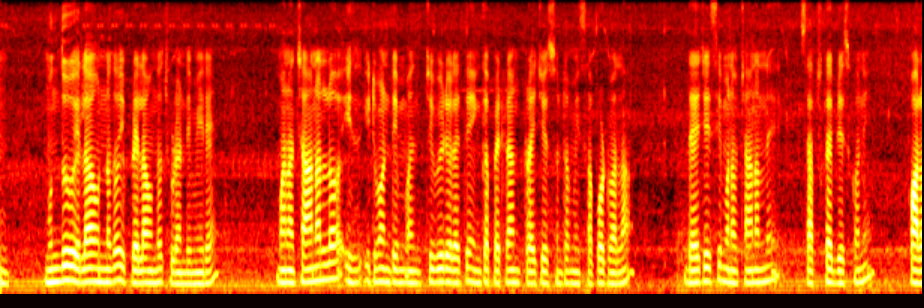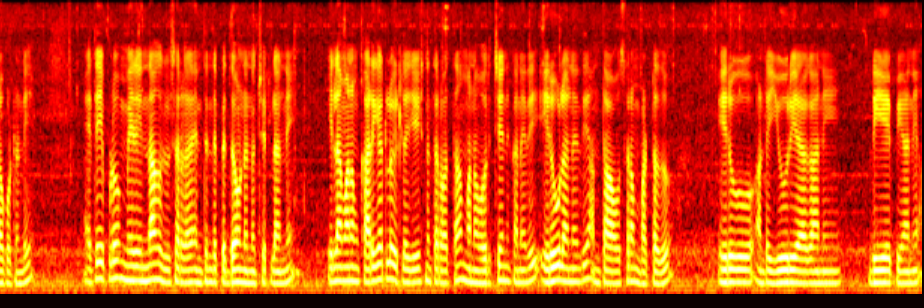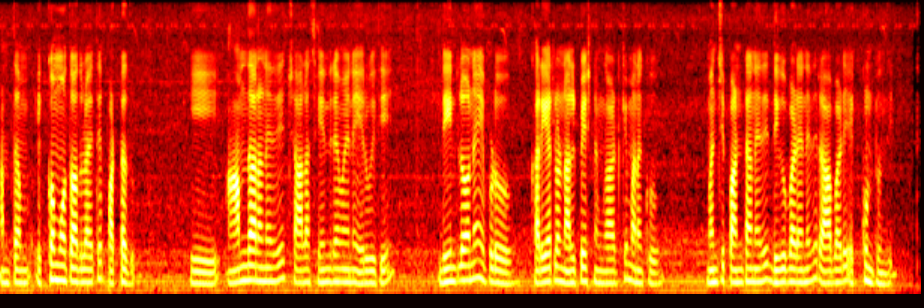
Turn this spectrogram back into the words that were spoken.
ముందు ఎలా ఉన్నదో ఇప్పుడు ఎలా ఉందో చూడండి మీరే. మన ఛానల్లో ఇటువంటి మంచి వీడియోలు అయితే ఇంకా పెట్టడానికి ట్రై చేస్తుంటాం మీ సపోర్ట్ వల్ల. దయచేసి మన ఛానల్ని సబ్స్క్రైబ్ చేసుకొని ఫాలో కొట్టండి. అయితే ఇప్పుడు మీరు ఇందాక చూసారు కదా ఎంతెంత పెద్దగా ఉండిన చెట్లన్నీ. ఇలా మనం కరిగట్లో ఇట్లా చేసిన తర్వాత మన వరిచేనికి అనేది ఎరువులు అనేది అంత అవసరం పట్టదు. ఎరువు అంటే యూరియా కానీ డిఏపి కానీ అంత ఎక్కువ మోతాదులో అయితే పట్టదు. ఈ ఆమ్దాల్ అనేది చాలా సేంద్రియమైన ఎరువు ఇది. దీంట్లోనే ఇప్పుడు కరిగట్లో నలిపేసినాం కాబట్టి మనకు మంచి పంట అనేది దిగుబడి అనేది రాబడి ఎక్కువ ఉంటుంది.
